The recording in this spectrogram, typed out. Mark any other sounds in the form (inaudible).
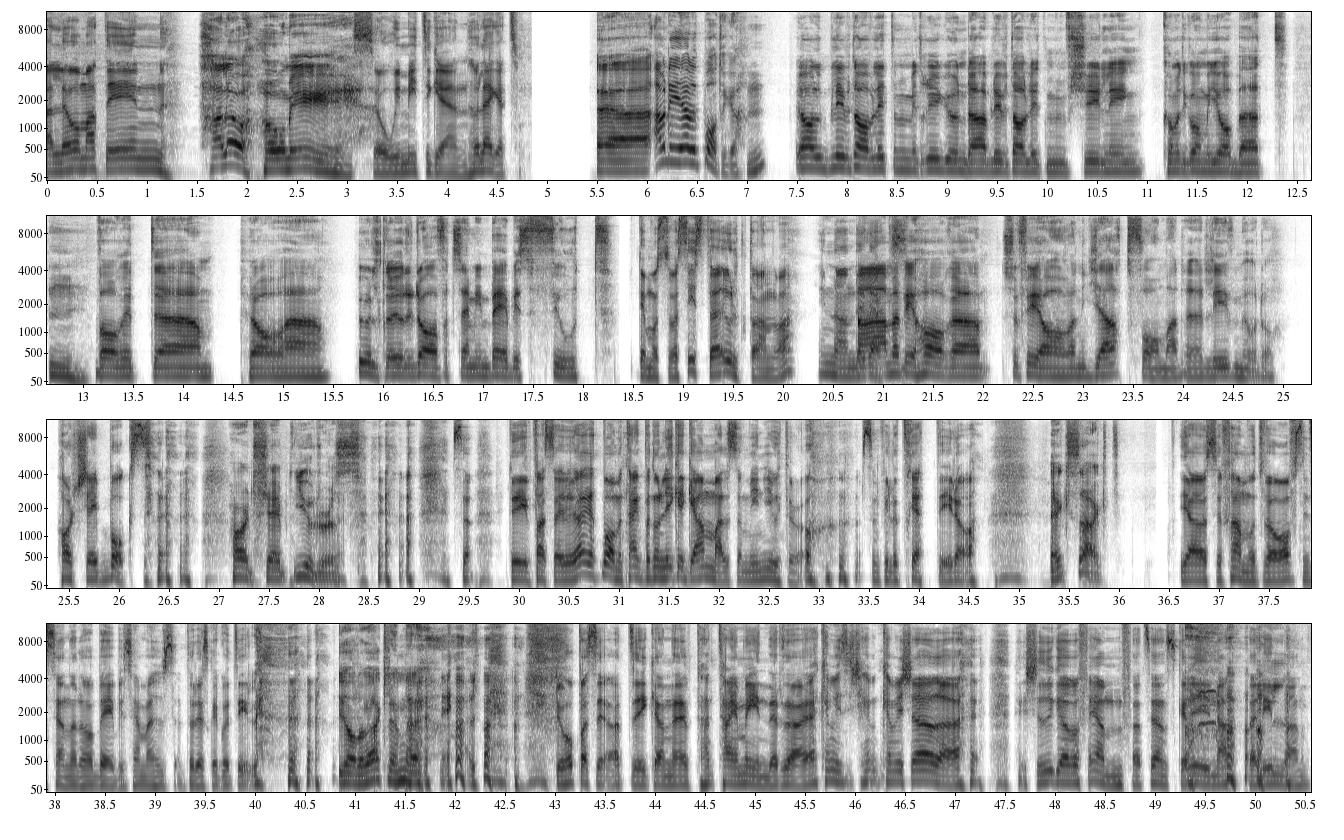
Hallå Martin! Hallå homie! So we meet again. Hur är läget? Uh, ja, men det är jävligt bra tycker jag. Mm. Jag har blivit av lite med mitt ryggunda, blivit av lite med min förkylning, kommit igång med jobbet, Mm. varit uh, på uh, ultraljud idag, fått se min bebis fot. Det måste vara sista ultran va? Innan det är Ja, dags. men vi har, uh, Sofia har en hjärtformad livmoder. Heart shape box. (laughs) Heart-shaped uterus. (laughs) Så det passar ju rätt bra med tanke på att hon är lika gammal som min utero, (laughs) som fyller 30 idag. Exakt. Jag ser fram emot våra avsnitt sen när du har bebis hemma i huset och det ska gå till. (laughs) Gör det verkligen det? (laughs) Du hoppas att vi kan eh, ta- tajma in det där. Kan, vi, kan vi köra (laughs) 20 över fem för att sen ska vi natta lillan?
